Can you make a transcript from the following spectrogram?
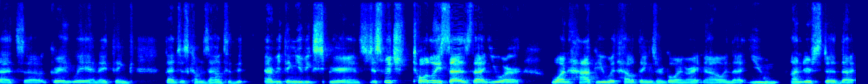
That's a great way. And I think that just comes down to the, everything you've experienced, just which totally says that you are one happy with how things are going right now and that you understood that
